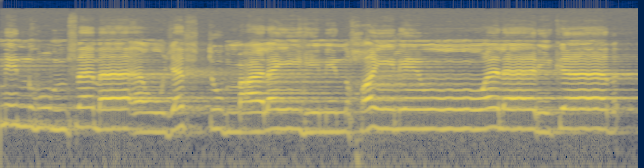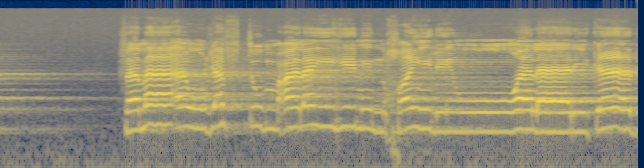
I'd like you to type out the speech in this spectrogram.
منهم فما اوجفتم عليه من خيل ولا ركاب فما اوجفتم عليه من خيل ولا ركاب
